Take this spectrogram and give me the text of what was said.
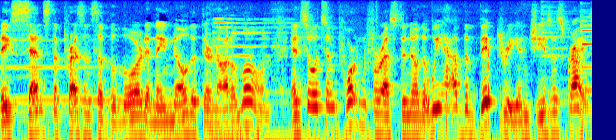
they sense the presence of the Lord and they know that they're not alone. And so it's important for us to know that we have the victory in Jesus Christ.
